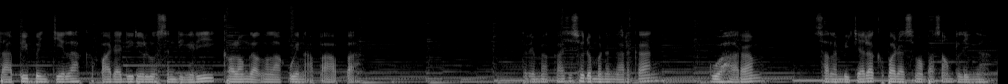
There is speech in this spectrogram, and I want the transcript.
tapi bencilah kepada diri lu sendiri kalau nggak ngelakuin apa-apa. Terima kasih sudah mendengarkan. Gua Haram, salam bicara kepada semua pasang telinga.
